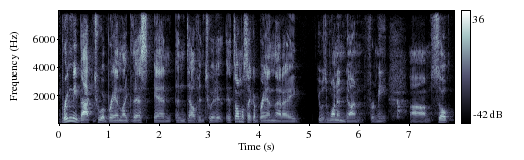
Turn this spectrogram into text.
bring me back to a brand like this and, and delve into it. it. It's almost like a brand that I, it was one and done for me. Um, so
